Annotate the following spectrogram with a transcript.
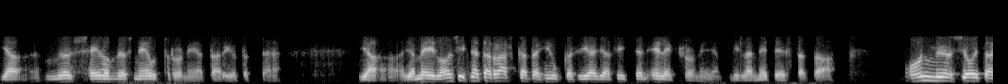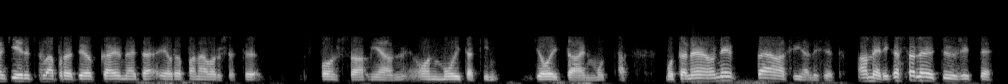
ja myös, heillä on myös neutroneja tarjota tähän. Ja, ja meillä on siis näitä raskaita hiukkasia ja sitten elektroneja, millä me testataan. On myös joitain kiihdytyslaboratorioita, jotka ei ole näitä Euroopan avaruudesta sponssaamia, on, on muitakin joitain, mutta, mutta nämä on ne pääasialliset. Amerikassa löytyy sitten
